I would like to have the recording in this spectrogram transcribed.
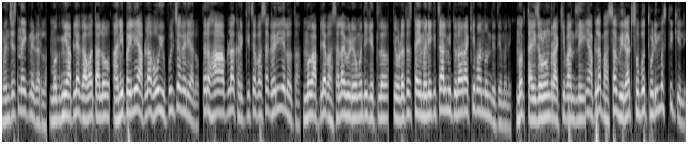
म्हणजेच नाईक नगरला. मग मी आपल्या गावात आलो आणि पहिले आपला भाऊ विपुलच्या घरी आलो. तर हा आपला खडकीचा भासा घरी येलो होता. मग आपल्या भासाला व्हिडिओमध्ये घेतलं. तेवढ्यातच ताई म्हणे की चाल मी तुला राखी बांधून देते म्हणे. मग ताई जवळून राखी बांधली. आणि आपला भासा विराट सोबत थोडी मस्ती केली.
